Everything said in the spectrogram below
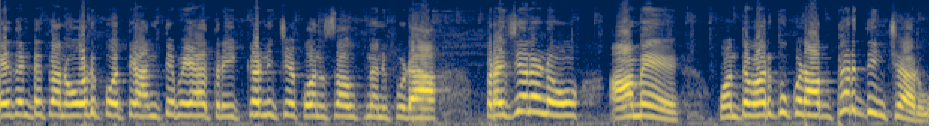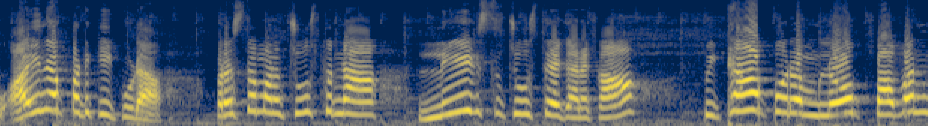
లేదంటే తను ఓడిపోతే అంతిమయాత్ర ఇక్కడి నుంచే కొనసాగుతుందని కూడా ప్రజలను ఆమె కొంతవరకు కూడా అభ్యర్థించారు. అయినప్పటికీ కూడా ప్రస్తుతం మనం చూస్తున్న లీడ్స్ చూస్తే గనక పిఠాపురంలో పవన్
